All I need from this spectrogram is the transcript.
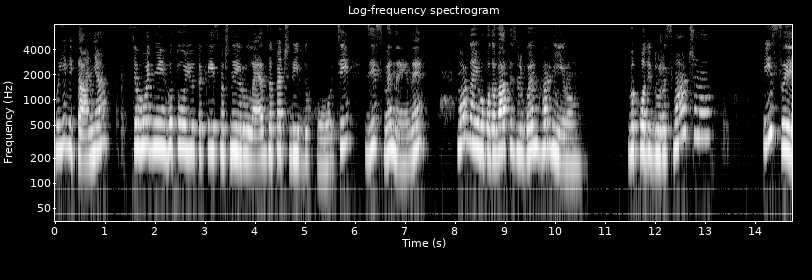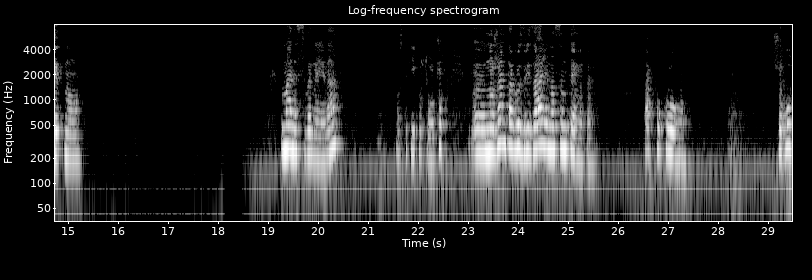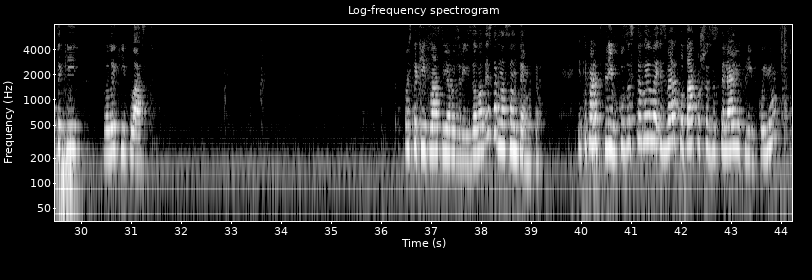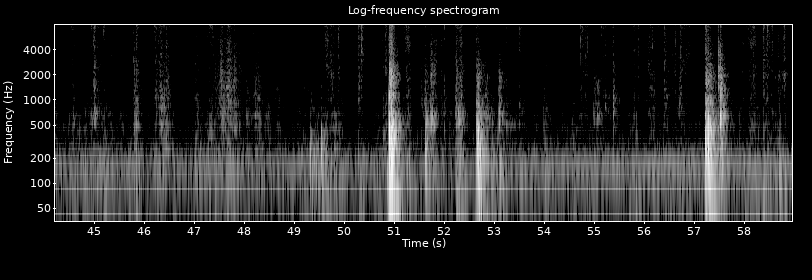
Мої вітання. Сьогодні готую такий смачний рулет, запечений в духовці зі свинини. Можна його подавати з любим гарніром. Виходить дуже смачно і ситно. У мене свинина. Ось такий кусочок. Е, Ножем так розрізаю на сантиметр. Так по кругу. Щоб був такий великий пласт. Ось такий пласт я розрізала, десь так на сантиметр. І тепер плівку застелила і зверху також застеляю плівкою.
